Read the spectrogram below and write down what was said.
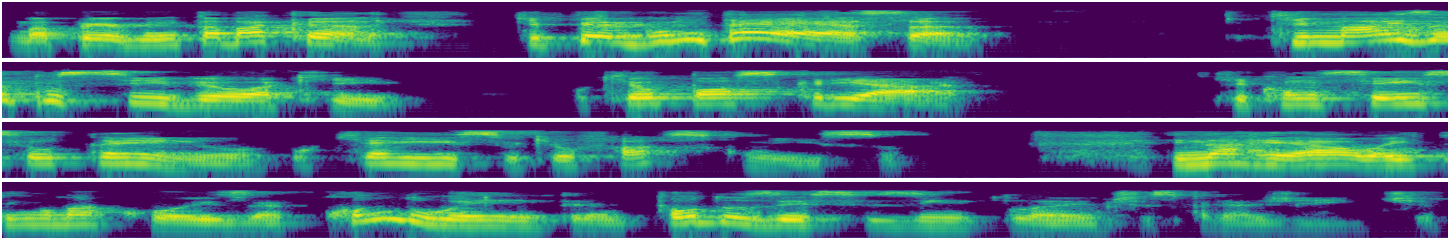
Uma pergunta bacana. Que pergunta é essa? que mais é possível aqui? O que eu posso criar? Que consciência eu tenho? O que é isso? O que eu faço com isso? E na real, aí tem uma coisa: quando entram todos esses implantes pra gente,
